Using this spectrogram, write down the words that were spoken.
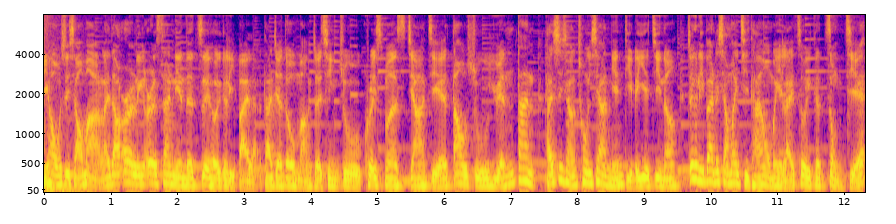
你好，我是小马。来到二零二三年的最后一个礼拜了，大家都忙着庆祝 Christmas 佳节，倒数元旦，还是想冲一下年底的业绩呢？这个礼拜的小马一起谈，我们也来做一个总结，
